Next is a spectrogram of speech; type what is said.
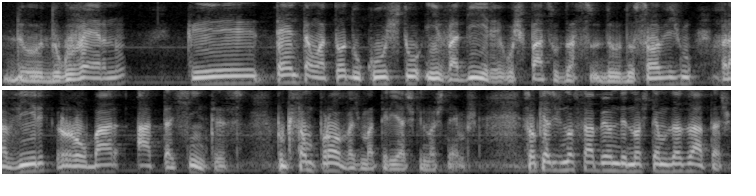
do, do governo que tentam a todo custo invadir o espaço do, do, do sovismo para vir roubar atas sínteses porque são provas materiais que nós temos. Só que eles não sabem onde nós temos as atas.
